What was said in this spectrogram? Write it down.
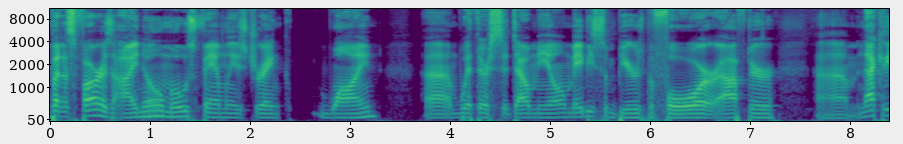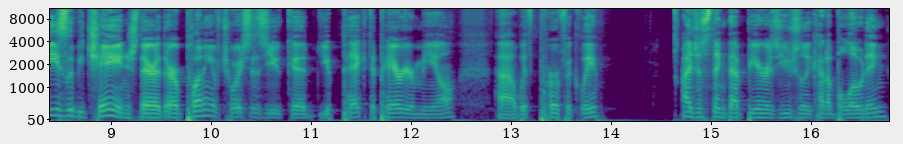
but as far as I know, most families drink wine um, with their sit down meal, maybe some beers before or after. Um, and that could easily be changed. There, there are plenty of choices you could you pick to pair your meal uh, with perfectly. I just think that beer is usually kind of bloating.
